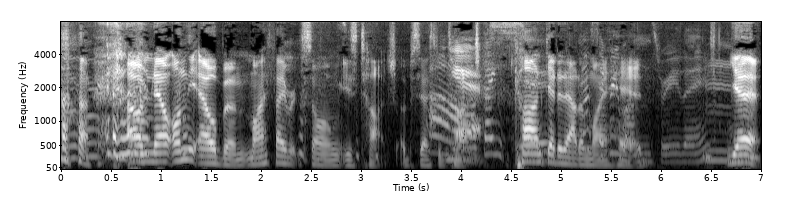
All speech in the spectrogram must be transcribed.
Um, now, on the album, my favourite song is Touch, Obsessed with ah, Touch. Yeah. Thank Can't you. get it out of That's my head. everyone's, Really. Mm. Yeah.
